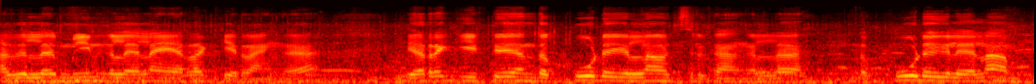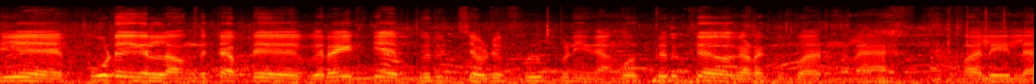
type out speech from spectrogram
அதில் மீன்களெல்லாம் இறக்கிறாங்க இறக்கிடுறாங்க. இறக்கிட்டு அந்த கூடைகள்லாம் வச்சுருக்காங்கல்ல இந்த கூடைகளெல்லாம் அப்படியே கூடைகளில் வந்துட்டு அப்படியே வெரைட்டியாக பிரித்து அப்படியே ஃபுல் பண்ணிடுறாங்க. ஒரு திருக்க கிடக்கு பாருங்களேன் வழியில்.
